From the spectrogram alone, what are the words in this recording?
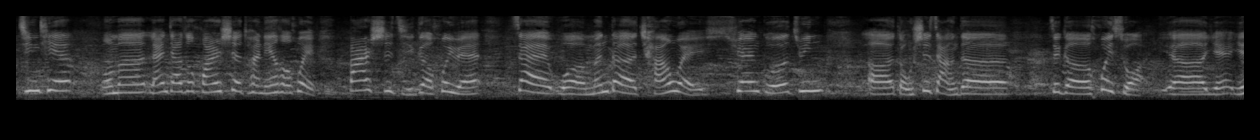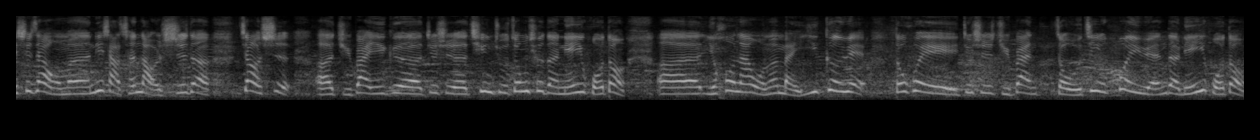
今天，我们南加州华人社团联合会八十几个会员，在我们的常委宣国军，呃，董事长的。这个会所，呃，也也是在我们丽莎陈老师的教室，呃，举办一个就是庆祝中秋的联谊活动。呃，以后呢，我们每一个月都会就是举办走进会员的联谊活动。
